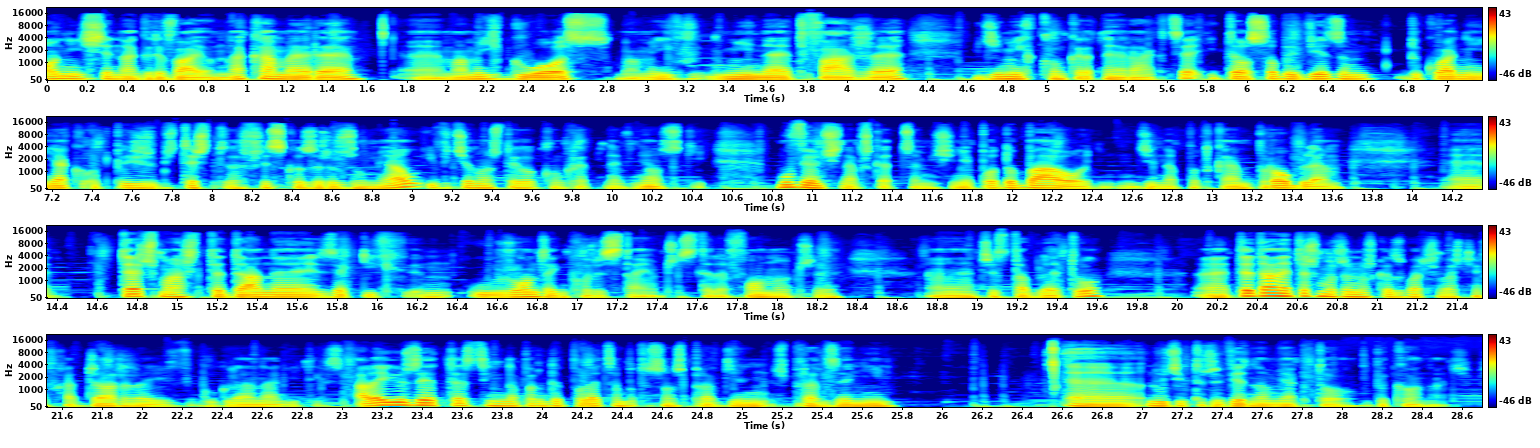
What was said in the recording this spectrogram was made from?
oni się nagrywają na kamerę, e, mamy ich głos, mamy ich minę, twarze, widzimy ich konkretne reakcje i te osoby wiedzą dokładnie, jak odpowiedzieć, żebyś też to wszystko zrozumiał i wyciągnął z tego konkretne wnioski. Mówią ci na przykład, co mi się nie podobało, gdzie napotkałem problem. E, też masz te dane, z jakich urządzeń korzystają, czy z telefonu, czy, e, czy z tabletu. E, te dane też możemy na przykład zobaczyć właśnie w Hotjarze i w Google Analytics, ale user testing naprawdę polecam, bo to są sprawdzeni, sprawdzeni ludzie, którzy wiedzą, jak to wykonać.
